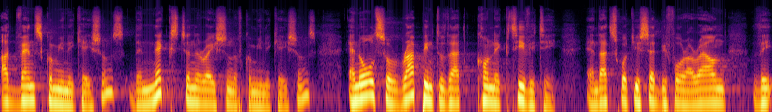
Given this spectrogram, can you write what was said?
advanced communications, the next generation of communications, and also wrap into that connectivity. And that's what you said before around the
